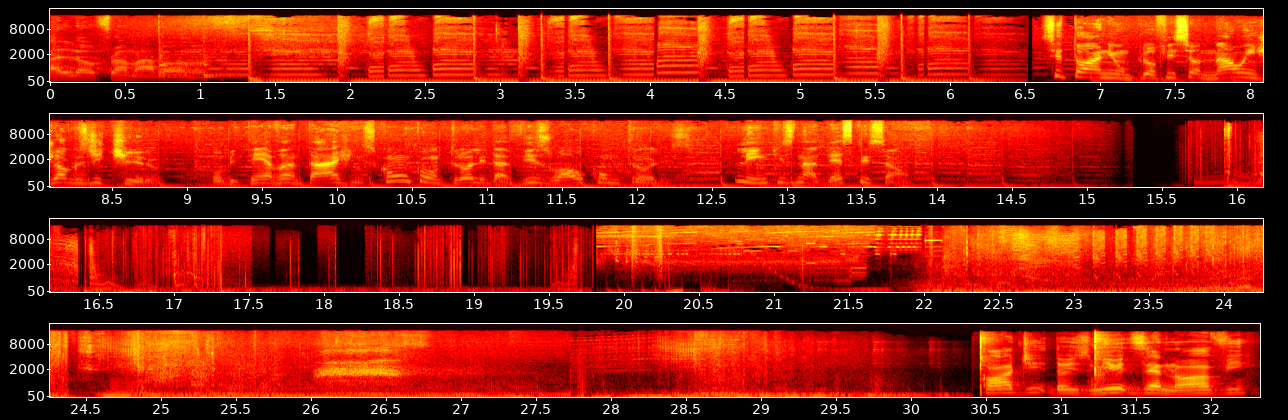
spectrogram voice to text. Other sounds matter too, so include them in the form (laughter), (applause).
Hello from above. Se torne um profissional em jogos de tiro. Obtenha vantagens com o controle da Visual Controles. Links na descrição. COD 2019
